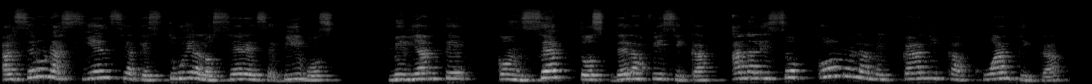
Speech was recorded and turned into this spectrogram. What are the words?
al ser una ciencia que estudia los seres vivos mediante conceptos de la física, analizó cómo la mecánica cuántica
